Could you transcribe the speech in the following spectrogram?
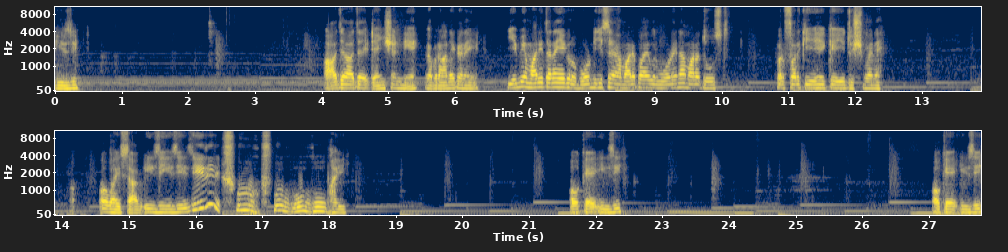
इजी आजा आजा टेंशन नहीं है, घबराने का नहीं है। ये भी हमारी तरह एक रोबोट जिससे हमारे पास एक रोबोट है ना, हमारा दोस्त। पर फ़र्क ये है कि ये दुश्मन है। ओ भाई साहब इजी इजी इजी इजी ओ ओ भाई। ओके इजी ओके इजी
